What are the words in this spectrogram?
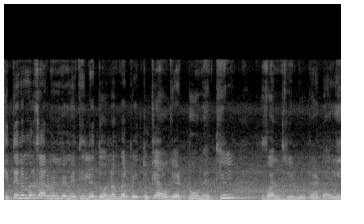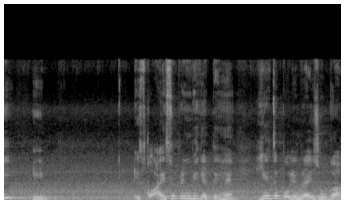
कितने नंबर कार्बन पे मेथिल है? दो नंबर पे. तो क्या हो गया? Two methyl one three butadiene इसको आइसोप्रीन भी कहते हैं. ये जब पोलिमराइज होगा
